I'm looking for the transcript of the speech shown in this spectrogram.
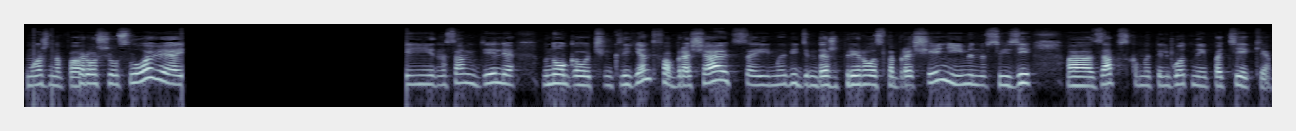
можно по хорошие условия. И на самом деле много очень клиентов обращаются, и мы видим даже прирост обращений именно в связи а, с запуском этой льготной ипотеки.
